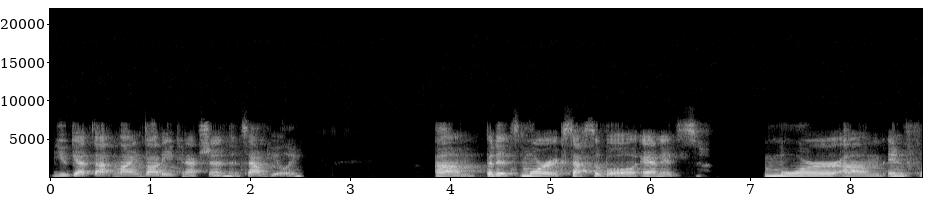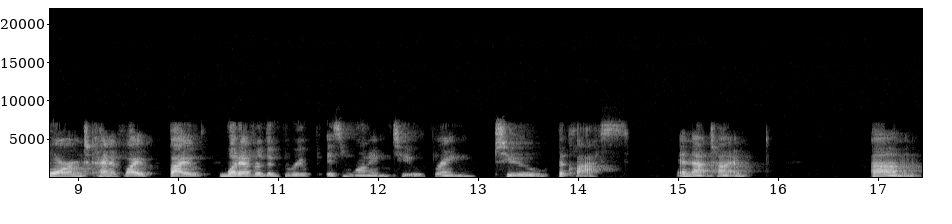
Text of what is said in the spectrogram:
you get that mind body connection and sound healing. Um, but it's more accessible and it's more um, informed kind of like by whatever the group is wanting to bring to the class in that time. Um,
